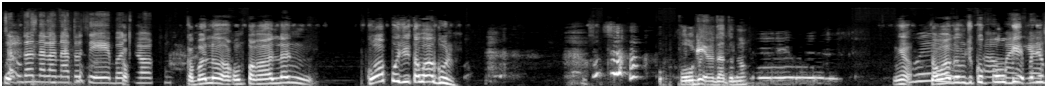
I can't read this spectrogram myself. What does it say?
Sundan na lang nato si Botchok. kabalo akong pangalan. Gwapo di tawagon. Pogi, ang tato no? Nga, tawagan mo jud ko Oh pogi, my pa yung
